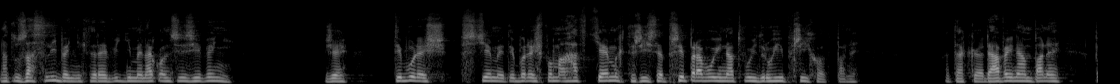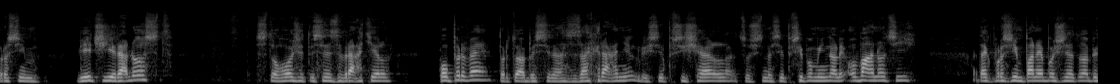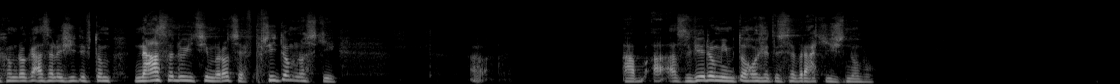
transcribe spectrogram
na to zaslíbení, které vidíme na konci zjevení. Že ty budeš s těmi, ty budeš pomáhat těm, kteří se připravují na tvůj druhý příchod, pane. A tak dávej nám, pane, prosím, větší radost z toho, že ty se zvrátil poprvé, proto aby si nás zachránil, když jsi přišel, což jsme si připomínali o Vánocích. A tak prosím, pane Bože, za to, abychom dokázali žít i v tom následujícím roce, v přítomnosti a, a, a, a s vědomím toho, že ty se vrátíš znovu.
